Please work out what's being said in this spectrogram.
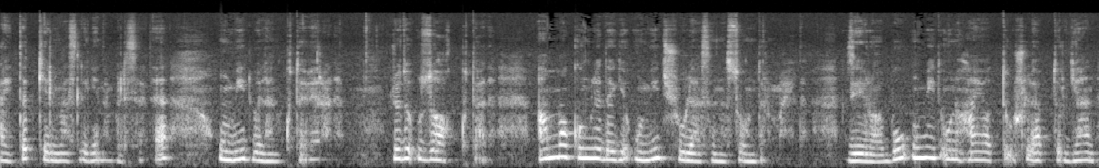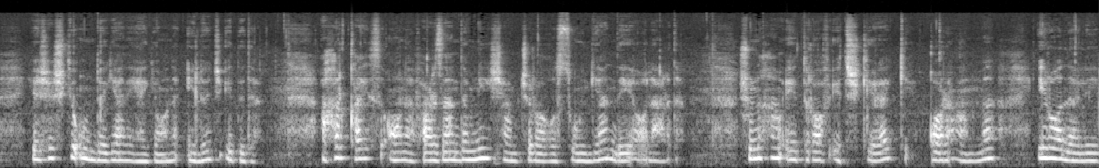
qaytib kelmasligini bilsa-da umid bilan kutaveradi. Juda uzoq kutadi. Ammo ko'nglidagi umid shu'lasini so'ndirmaydi. Zero bu umid uni hayotda ushlab turgan, yashashga undagan yagona ilinj edida. Axir qaysi ona farzandimning shamchirog'i so'ngan deya olardi. Shuni ham e'tirof etish kerakki, qora amma irodali,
